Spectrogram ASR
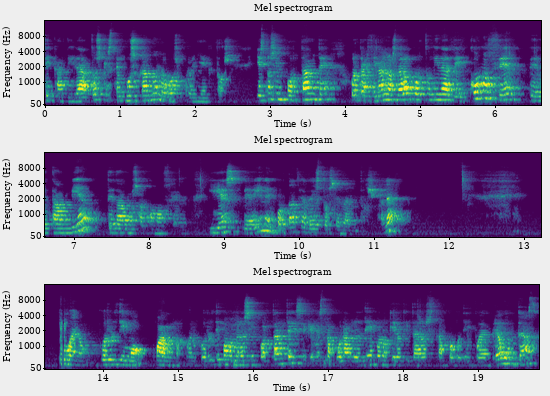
de candidatos que estén buscando nuevos proyectos. Y esto es importante porque al final nos da la oportunidad de conocer, pero también de darnos a conocer. Y es de ahí la importancia de estos eventos, ¿vale? Y bueno, por último, cuando, bueno, por último, lo menos importante, sé que me está apurando el tiempo, no quiero quitaros tampoco tiempo de preguntas,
